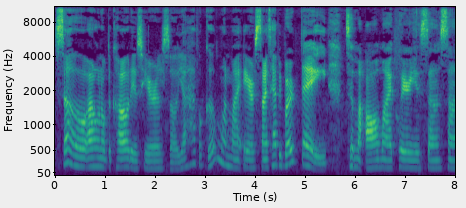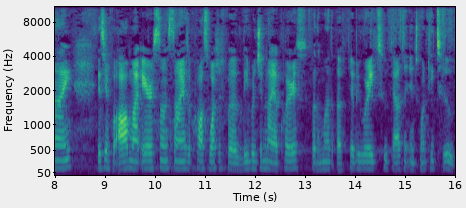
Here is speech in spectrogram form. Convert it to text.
So I don't know what the call is here. So y'all have a good one, my air signs. Happy birthday to my all my Aquarius sun sign. This here for all my air sun signs across watches for Libra, Gemini, Aquarius for the month of February 2022.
